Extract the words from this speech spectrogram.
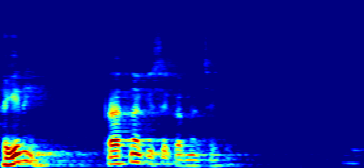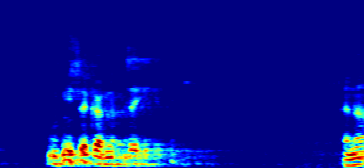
है कि नहीं प्रार्थना किसे करना चाहिए उन्हीं से करना चाहिए है ना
